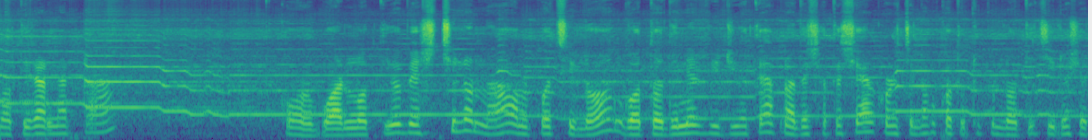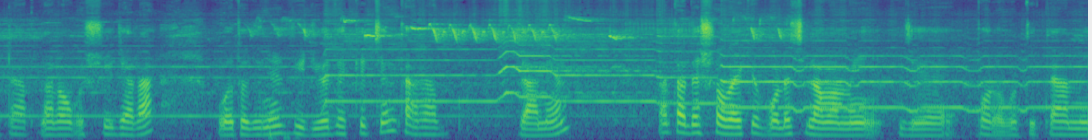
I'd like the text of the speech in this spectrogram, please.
লতি রান্নাটা করব। আর লতিও বেশ ছিল না, অল্প ছিল। গত দিনের ভিডিওতে আপনাদের সাথে শেয়ার করেছিলাম কতটুকু লতি ছিল সেটা আপনারা অবশ্যই যারা গত দিনের ভিডিও দেখেছেন তারা জানেন। তাদের সবাইকে বলেছিলাম আমি যে পরবর্তীতে আমি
